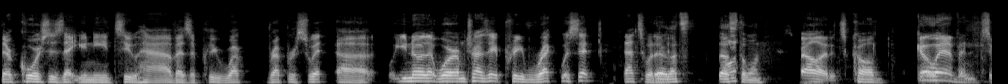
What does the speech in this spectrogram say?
there are courses that you need to have as a prerequisite. Uh, you know that word I'm trying to say prerequisite. That's what it is. That's that's the one. Spell it. It's called Go Evans.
